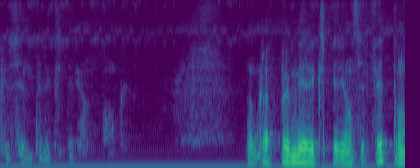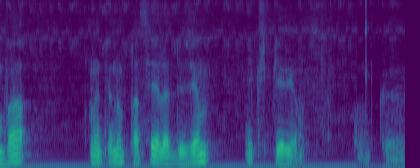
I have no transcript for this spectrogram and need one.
que celle de l'expérience. Donc. donc la première expérience est faite, on va maintenant passer à la deuxième expérience. Donc, euh,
